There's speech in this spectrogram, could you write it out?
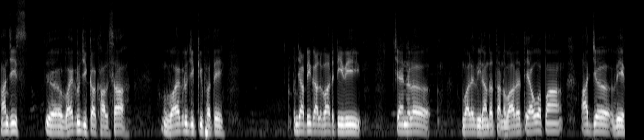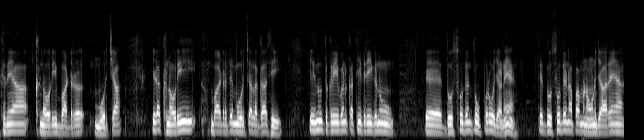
ਹਾਂਜੀ ਵਾਹਿਗੁਰੂ ਜੀ ਕਾ ਖਾਲਸਾ ਵਾਹਿਗੁਰੂ ਜੀ ਕੀ ਫਤਿਹ। ਪੰਜਾਬੀ ਗੱਲਬਾਤ ਟੀਵੀ ਚੈਨਲ ਵਾਲੇ ਵੀਰਾਂ ਦਾ ਧੰਨਵਾਦ ਹੈ ਤੇ ਆਓ ਆਪਾਂ ਅੱਜ ਵੇਖਦੇ ਹਾਂ ਖਨੌਰੀ ਬਾਰਡਰ ਮੋਰਚਾ। ਜਿਹੜਾ ਖਨੌਰੀ ਬਾਰਡਰ ਤੇ ਮੋਰਚਾ ਲੱਗਾ ਸੀ ਇਹਨੂੰ ਤਕਰੀਬਨ 31 ਤਰੀਕ ਨੂੰ ਅ, 200 ਦਿਨ ਤੋਂ ਉੱਪਰ ਹੋ ਜਾਣੇ ਆ। ਤੇ 200 ਦਿਨ ਆਪਾਂ ਮਨਾਉਣ ਜਾ ਰਹੇ ਆ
